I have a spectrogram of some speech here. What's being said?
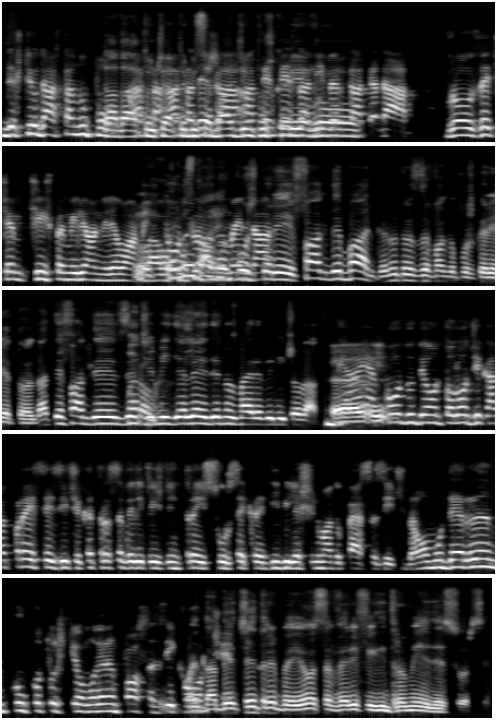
de știu, dar asta nu pot. Da, da, asta, atunci ar asta trebui să deja bagi în atentez pușcărie la vreo- libertatea, da, vreo 10-15 milioane de oameni. La o Toți Toți la un postare. facă moment dat. pușcărie, fac de bani, că nu trebuie să facă pușcărie toți, dar te fac de 10.000 de lei de nu-ți mai revin niciodată. De Uh, aia e- codul deontologic al presei zice că trebuie să verifici din trei surse credibile și numai după aia să zici. Dar omul de rând, cu cu tu știi, omul de rând poate să zică Păi, dar orice. de ce trebuie eu să verific dintr-o mie de surse?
